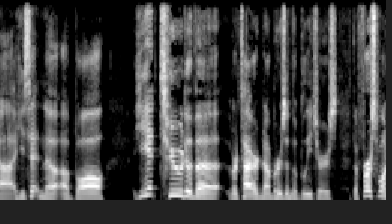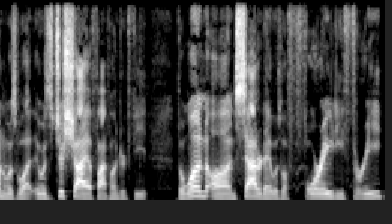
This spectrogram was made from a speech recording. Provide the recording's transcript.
Uh, he's hitting a, a ball. He hit two to the retired numbers in the bleachers. The first one was what? It was just shy of 500 feet. The one on Saturday was what 483.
